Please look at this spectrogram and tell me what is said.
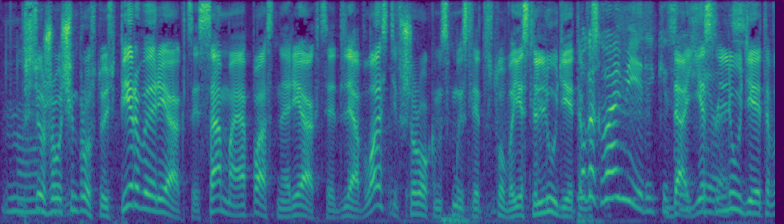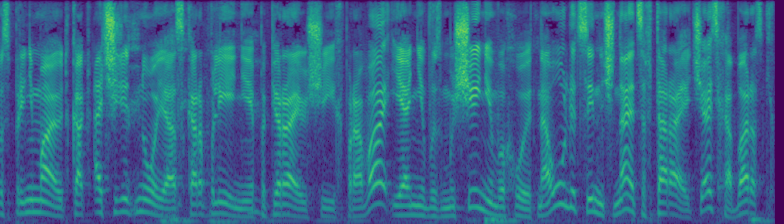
ну... Все же очень просто. То есть первая реакция, самая опасная реакция для власти в широком смысле этого слова, если люди это... Ну, восп... как в Америке Да, случилось. если люди это воспринимают как очередное оскорбление, попирающее их права, и они возмущением выходят на улицы, и начинается вторая часть хабаровских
